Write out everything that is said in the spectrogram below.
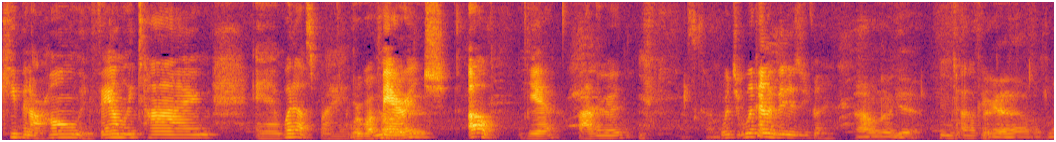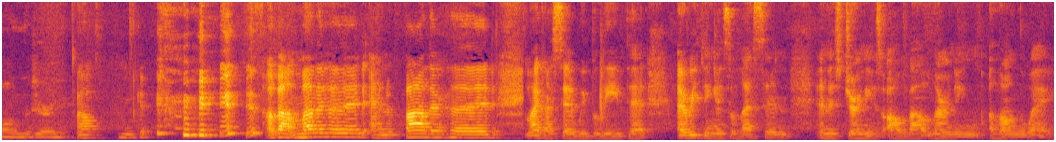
keeping our home and family time, and what else, Brian? What about marriage? Oh, yeah, fatherhood. Which, what kind of videos you going? I don't know yet. Mm, Okay. Figure out along the journey. Oh, okay. About motherhood and fatherhood. Like I said, we believe that everything is a lesson and this journey is all about learning along the way.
